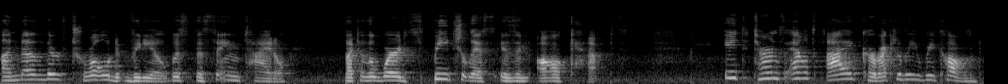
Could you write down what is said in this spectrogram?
another trolled video with the same title, but the word speechless is in all caps. It turns out I correctly recalled.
